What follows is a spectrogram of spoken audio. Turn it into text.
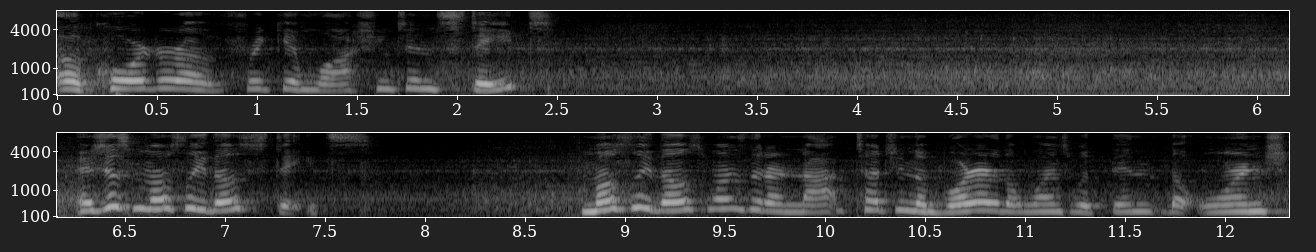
a quarter of freaking Washington state. It's just mostly those states. Mostly those ones that are not touching the border are the ones within the orange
